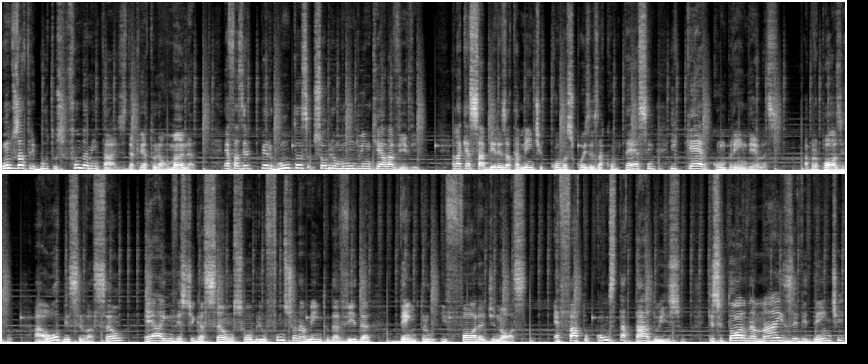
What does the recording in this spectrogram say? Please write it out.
Um dos atributos fundamentais da criatura humana é fazer perguntas sobre o mundo em que ela vive. Ela quer saber exatamente como as coisas acontecem e quer compreendê-las. A propósito, a observação é a investigação sobre o funcionamento da vida dentro e fora de nós. É fato constatado isso, que se torna mais evidente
